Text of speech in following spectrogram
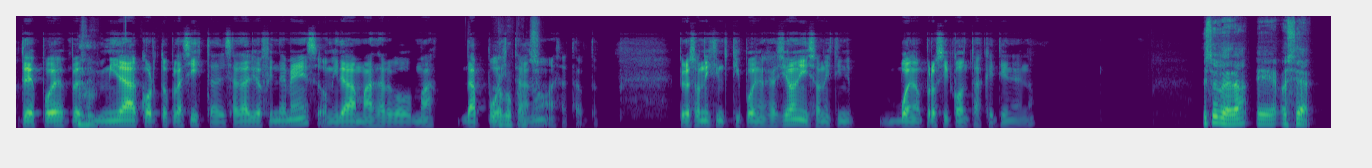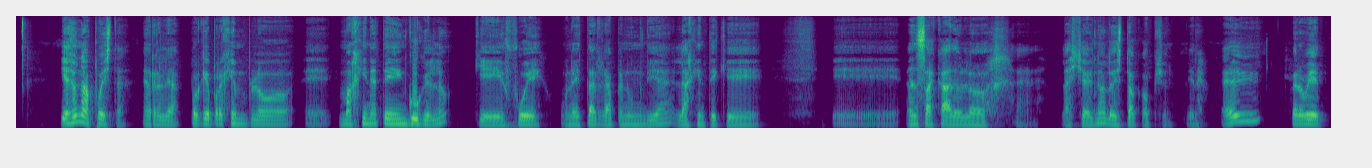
Entonces puedes uh mirar cortoplacista del salario a fin de mes o mirar más largo, más la apuesta ¿no? a esa startup. Pero son distintos tipos de negociación y son distintos, bueno, pros y contras que tienen, ¿no? Eso es verdad. Eh, o sea, y es una apuesta, en realidad. Porque, por ejemplo, eh, imagínate en Google, ¿no? Que fue una startup en un día, la gente que eh, han sacado los, las shares, ¿no? Los stock options. Mira, pero bien.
